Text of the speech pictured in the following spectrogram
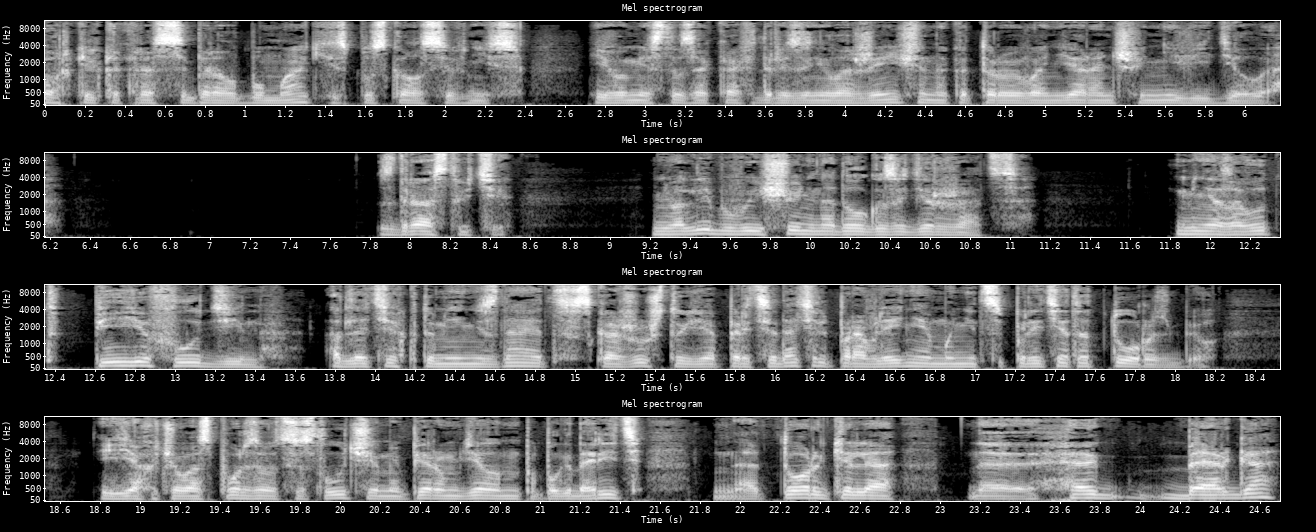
Торкель как раз собирал бумаги и спускался вниз. Его место за кафедрой заняла женщина, которую Ванья раньше не видела. «Здравствуйте. Не могли бы вы еще ненадолго задержаться? Меня зовут Пия Флудин, а для тех, кто меня не знает, скажу, что я председатель правления муниципалитета Турсбю». И я хочу воспользоваться случаем и первым делом поблагодарить э, Торкеля э, Хегберга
